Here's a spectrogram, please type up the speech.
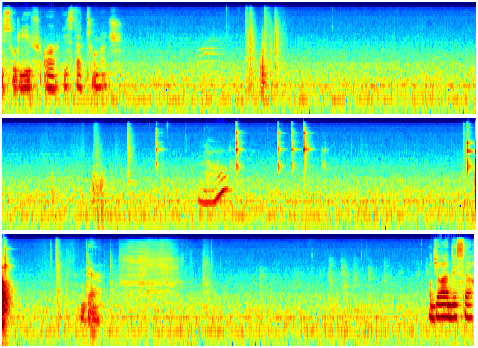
Shiso leaf or is that too much? There. On dirait un dessert.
